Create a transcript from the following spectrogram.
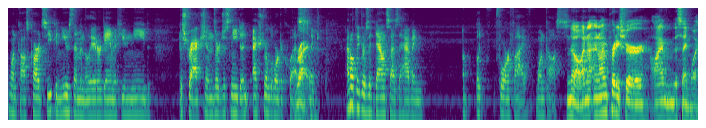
one cost cards so you can use them in the later game if you need distractions or just need an extra lore to quest. Right. Like, I don't think there's a downside to having a, like four or five one costs. No, and, and I'm pretty sure I'm the same way.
